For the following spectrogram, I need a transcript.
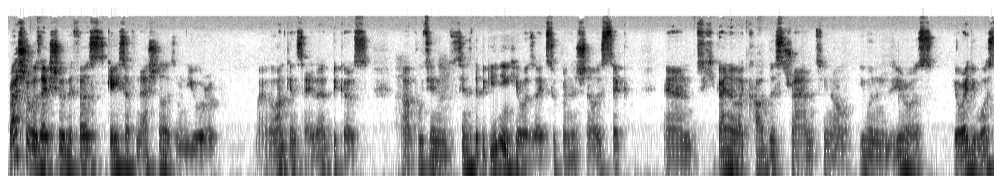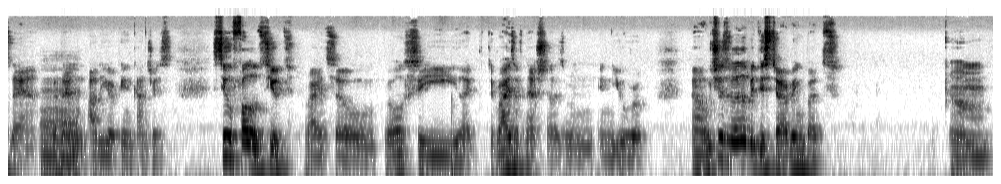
Russia was actually the first case of nationalism in Europe. One can say that because uh, Putin, since the beginning, he was like super nationalistic, and he kind of like caught this trend. You know, even in the Euros, he already was there, mm-hmm. but then other European countries still followed suit, right? So we all see like the rise of nationalism in, in Europe, uh, which is a little bit disturbing, but um,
